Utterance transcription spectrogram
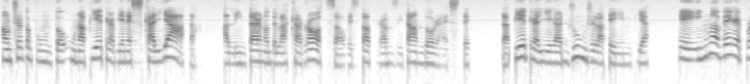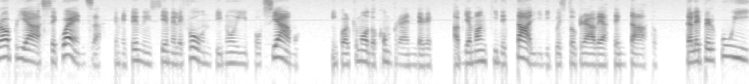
a un certo punto una pietra viene scagliata all'interno della carrozza dove sta transitando Oreste. La pietra gli raggiunge la tempia e in una vera e propria sequenza, che mettendo insieme le fonti noi possiamo in qualche modo comprendere, abbiamo anche i dettagli di questo grave attentato, tale per cui,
